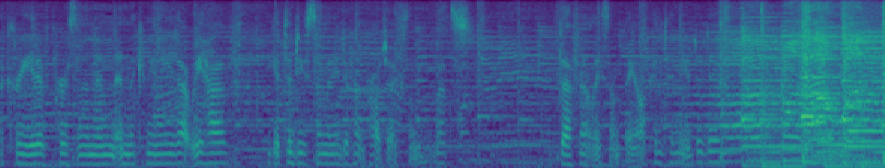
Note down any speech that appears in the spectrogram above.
a creative person in, in the community that we have. We get to do so many different projects, and that's definitely something I'll continue to do.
